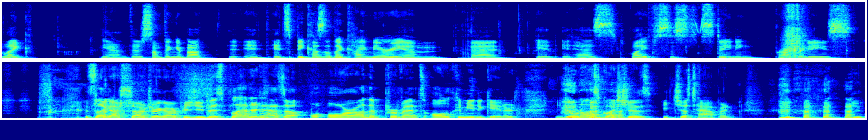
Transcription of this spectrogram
like yeah. There's something about it. It's because of the chimerium that it it has life sustaining properties. It's like our Star Trek RPG. This planet has a- aura that prevents all communicators. Don't ask questions. It just happened. You,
